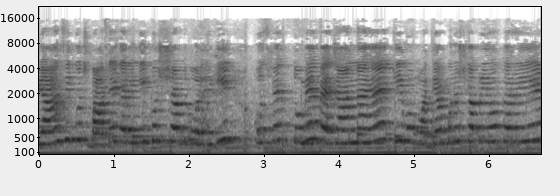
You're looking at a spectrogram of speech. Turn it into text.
अब दिव्यांशी कुछ बातें करेंगी कुछ शब्द बोलेगी उसमें तुम्हें पहचानना है कि वो मध्यम पुरुष का प्रयोग कर रही है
